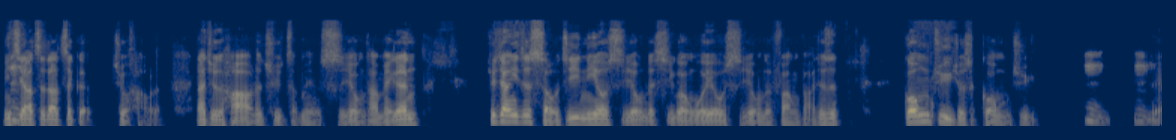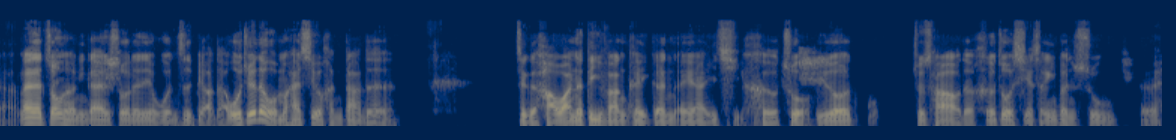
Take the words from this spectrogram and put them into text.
你只要知道这个就好了，那就是好好的去怎么样使用它。每个人就像一只手机，你有使用的习惯，我也有使用的方法，就是工具就是工具。嗯嗯，对啊。那在综合你刚才说的这种文字表达，我觉得我们还是有很大的这个好玩的地方，可以跟 AI 一起合作，比如说。就是好好的合作写成一本书，对不对？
